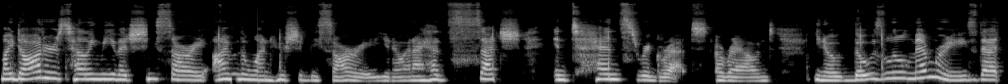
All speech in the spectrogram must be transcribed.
my daughter's telling me that she's sorry. I'm the one who should be sorry, you know, and I had such intense regret around, you know, those little memories that,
